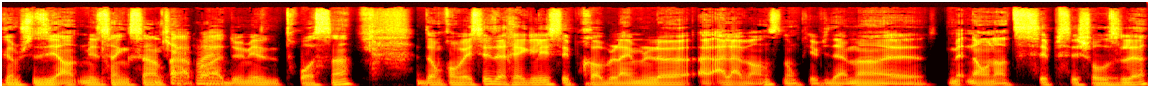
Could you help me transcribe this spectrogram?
comme je te dis entre 1500 Ok, par rapport ouais. à 2300 donc on va essayer de régler ces problèmes-là à, à l'avance donc évidemment euh, maintenant on anticipe ces choses-là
